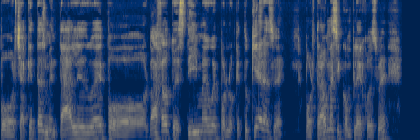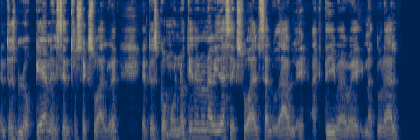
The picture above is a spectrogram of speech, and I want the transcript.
por chaquetas mentales, güey, por baja autoestima, güey, por lo que tú quieras, güey por traumas y complejos, güey, entonces bloquean el centro sexual, güey. Entonces, como no tienen una vida sexual saludable, activa, güey, natural,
